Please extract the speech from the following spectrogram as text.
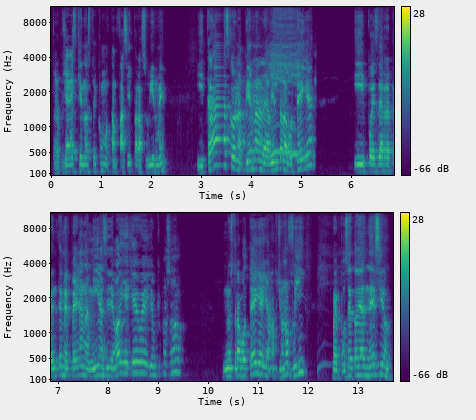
pero pues ya ves que no estoy como tan fácil para subirme. Y tras con la pierna le aviento la botella y pues de repente me pegan a mí así de, oye, ¿qué, güey? Yo, ¿qué pasó? Nuestra botella, y yo, "Ah, yo no fui. Me puse todavía necio.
